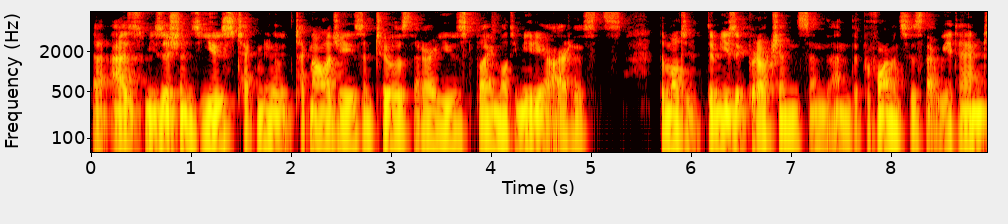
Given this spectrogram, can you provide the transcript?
that as musicians use techn- technologies and tools that are used by multimedia artists, the multi the music productions and and the performances that we attend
